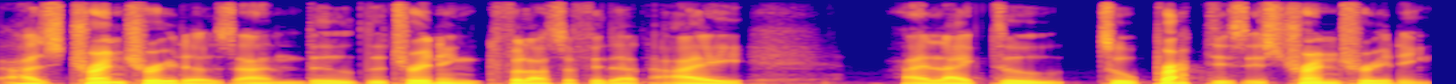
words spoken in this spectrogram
as trend traders, and the the trading philosophy that I I like to to practice is trend trading.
